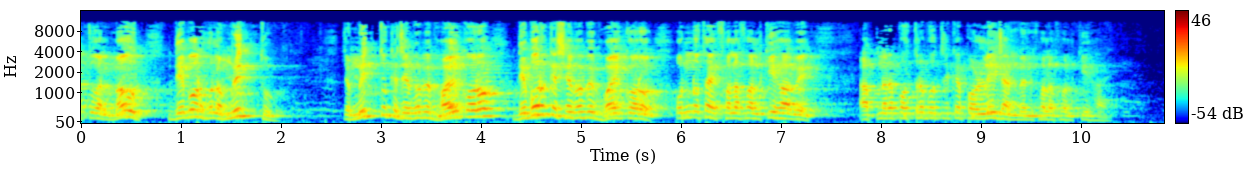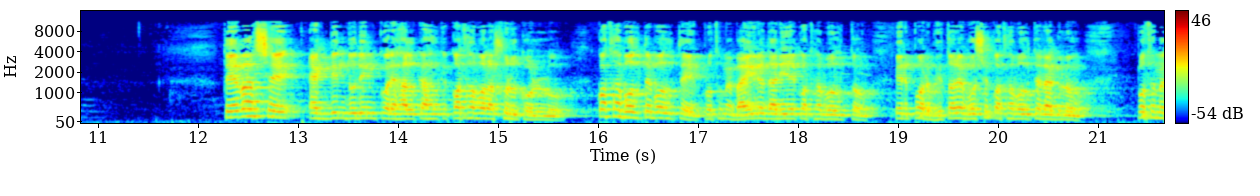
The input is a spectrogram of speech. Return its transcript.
আতুয়াল মৌত দেবর হলো মৃত্যু। যে মৃত্যুকে যেভাবে ভয় করো, দেবরকে সেভাবে ভয় করো। অন্যথায় ফলাফল কি হবে? আপনারা পত্রপত্রিকা পড়লেই জানবেন ফলাফল কি হয়। তো এবার সে একদিন দুদিন করে হালকা হালকা কথা বলা শুরু করল। কথা বলতে বলতে প্রথমে বাইরে দাঁড়িয়ে কথা বলতো, এরপর ভিতরে বসে কথা বলতে লাগল। প্রথমে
